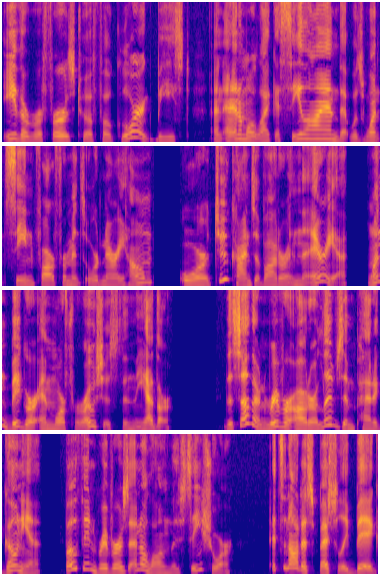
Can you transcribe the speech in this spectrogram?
either refers to a folkloric beast, an animal like a sea lion that was once seen far from its ordinary home, or two kinds of otter in the area, one bigger and more ferocious than the other. The southern river otter lives in Patagonia, both in rivers and along the seashore. It's not especially big,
